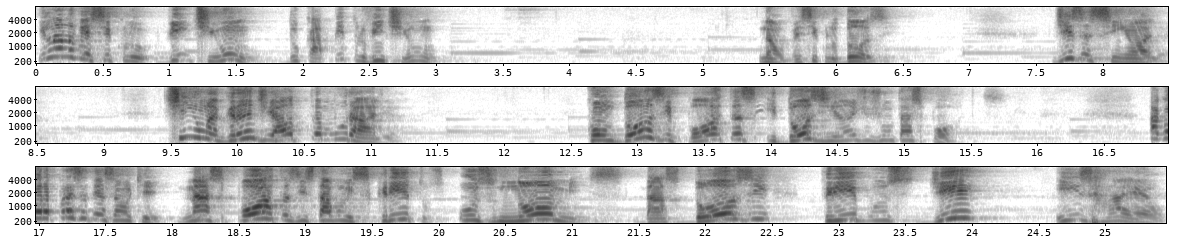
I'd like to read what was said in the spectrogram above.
E lá no versículo 21, do capítulo 21, não, versículo 12, diz assim: olha, tinha uma grande alta muralha, com doze portas e doze anjos junto às portas. Agora presta atenção aqui: nas portas estavam escritos os nomes das doze tribos de Israel.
